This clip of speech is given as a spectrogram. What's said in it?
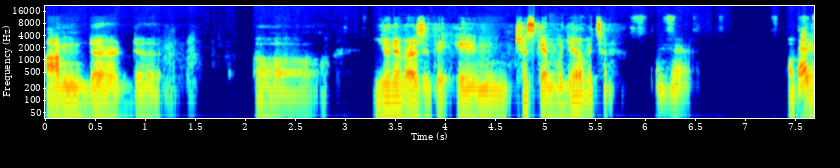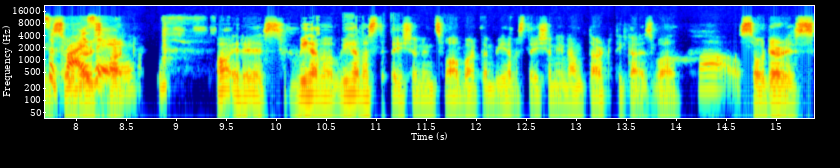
under the uh, university in České Budějovice. Mm-hmm. Okay, That's surprising. So oh, it is. We have a we have a station in Svalbard and we have a station in Antarctica as well. Wow. So there is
